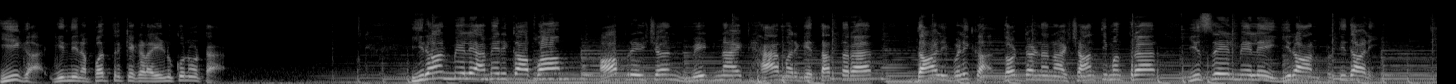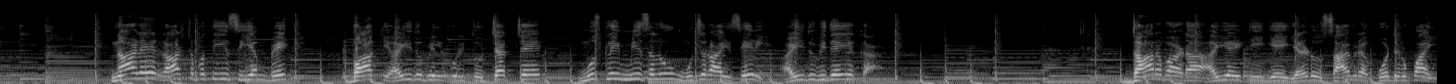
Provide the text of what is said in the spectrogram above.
ಈಗ ಇಂದಿನ ಪತ್ರಿಕೆಗಳ ಇಣುಕು ನೋಟ. ಇರಾನ್ ಮೇಲೆ America bomb, operation midnight ಹ್ಯಾಮರ್ಗೆ ತತ್ತರ, ದಾಳಿ ಬಳಿಕ ದೊಡ್ಡಣ್ಣನ ಶಾಂತಿ ಮಂತ್ರ, ಇಸ್ರೇಲ್ ಮೇಲೆ ಇರಾನ್ ಪ್ರತಿದಾಳಿ. ನಾಳೆ ರಾಷ್ಟ್ರಪತಿ ಸಿಎಂ ಭೇಟಿ, ಬಾಕಿ ಐದು ಬಿಲ್ ಕುರಿತು ಚರ್ಚೆ, ಮುಸ್ಲಿಂ ಮೀಸಲು ಮುಜರಾಯಿ ಸೇರಿ ಐದು ವಿಧೇಯಕ. ಧಾರವಾಡ ಐಐಟಿಗೆ ಎರಡು ಸಾವಿರ ಕೋಟಿ ರೂಪಾಯಿ.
